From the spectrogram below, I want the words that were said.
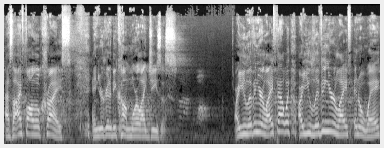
as I follow Christ, and you're going to become more like Jesus? Are you living your life that way? Are you living your life in a way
